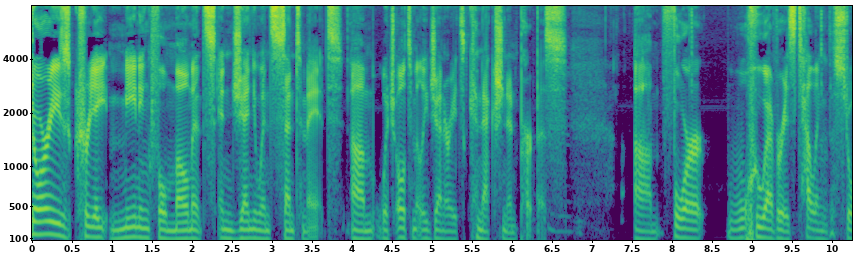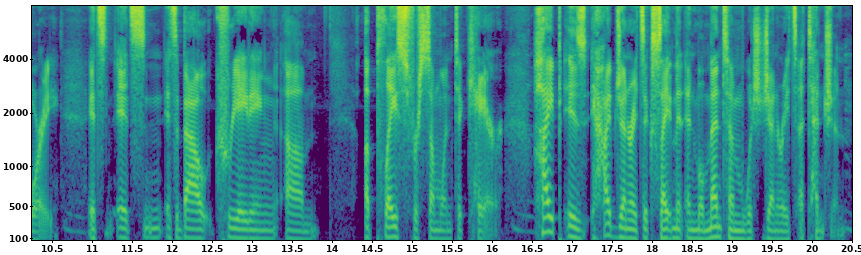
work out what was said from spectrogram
stories create meaningful moments and genuine sentiment, um, which ultimately generates connection and purpose um, for wh- whoever is telling the story. It's it's it's about creating um, a place for someone to care. Hype is hype generates excitement and momentum, which generates attention.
